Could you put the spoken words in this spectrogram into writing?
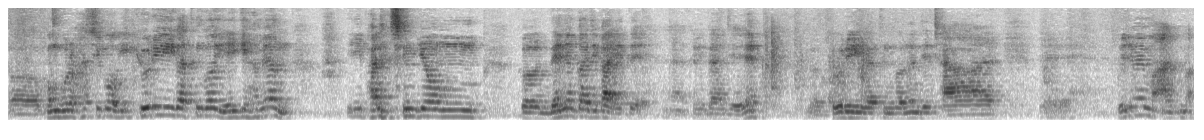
어, 공부를 하시고 이 교리 같은 거 얘기하면 이 반신경 그 내년까지 가야 돼. 예, 그러니까 이제 그 교리 같은 거는 이제 잘 예, 요즘에 마, 마,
